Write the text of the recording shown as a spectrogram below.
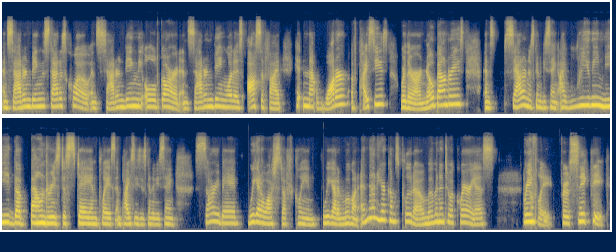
and Saturn being the status quo and Saturn being the old guard and Saturn being what is ossified hitting that water of Pisces where there are no boundaries and Saturn is going to be saying I really need the boundaries to stay in place and Pisces is going to be saying sorry babe we got to wash stuff clean. We got to move on. And then here comes Pluto moving into Aquarius briefly for sneak peek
